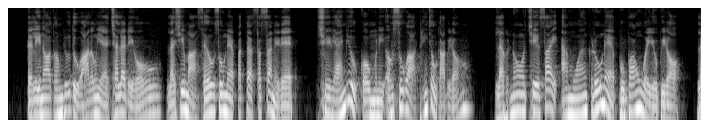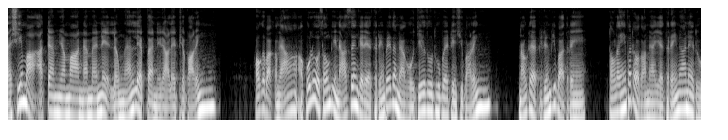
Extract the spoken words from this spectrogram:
။တယ်လီနော်အုံပြူသူအားလုံးရဲ့ချက်လက်တွေကိုလက်ရှိမှာဇဲအုပ်စုနဲ့ပတ်သက်ဆက်ဆက်နေတဲ့ရွှေပြိုင်ပြူကုမ္ပဏီအုပ်စုကထိန်းချုပ်ထားပြီးတော့လက်ဘနွန်အခြေစိုက် M1 Group နဲ့ပူးပေါင်းဝယ်ယူပြီးတော့ လက်ရှိမှာအတန်မြန်မာနာမည်နဲ့လုပ်ငန်းလည်ပတ်နေတာလည်းဖြစ်ပါတယ်။ဟုတ်ကဲ့ပါခင်ဗျာအခုလိုအဆုံးထိနားဆင်ကြတဲ့သတင်းပေးသမားကိုကျေးဇူးထူးပဲတင်ရှိပါတယ်။နောက်ထပ်ပြည်တွင်းပြပါသတင်းဒေါ်လာရင်းဘက်တော်သားများရဲ့သတင်းများနဲ့အတူ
